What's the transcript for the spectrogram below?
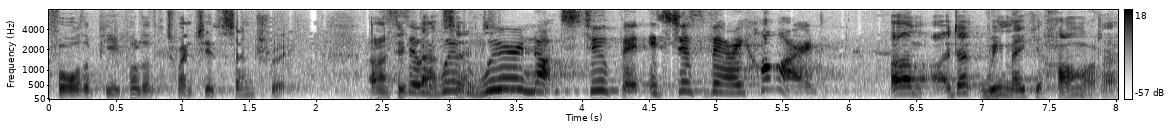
for the people of the 20th century. And I think so that's we're, it. we're not stupid. It's just very hard. Um, I don't, we make it harder.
